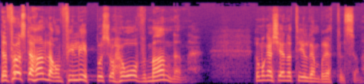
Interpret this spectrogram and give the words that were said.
Den första handlar om Filippus och hovmannen. Hur många känner till den berättelsen?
